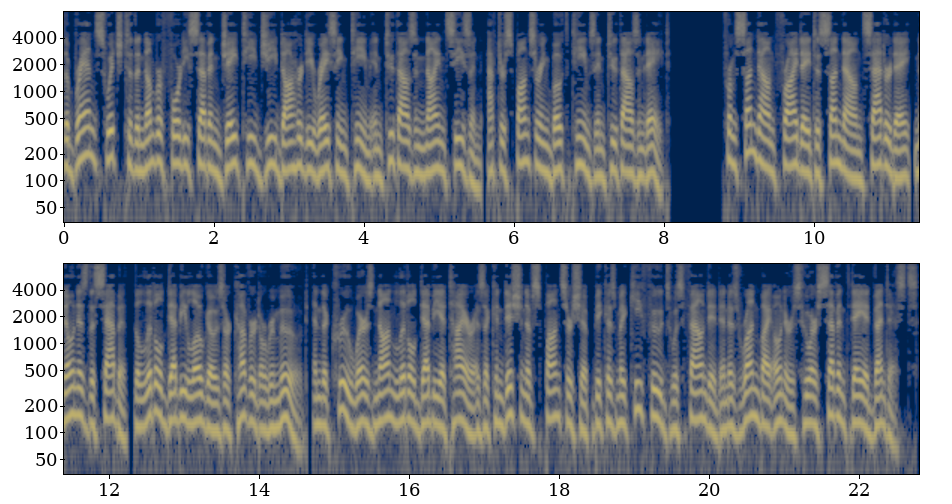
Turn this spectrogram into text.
The brand switched to the number 47 JTG Daugherty Racing Team in 2009 season, after sponsoring both teams in 2008. From sundown Friday to sundown Saturday, known as the Sabbath, the Little Debbie logos are covered or removed, and the crew wears non-Little Debbie attire as a condition of sponsorship because McKee Foods was founded and is run by owners who are Seventh-day Adventists.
